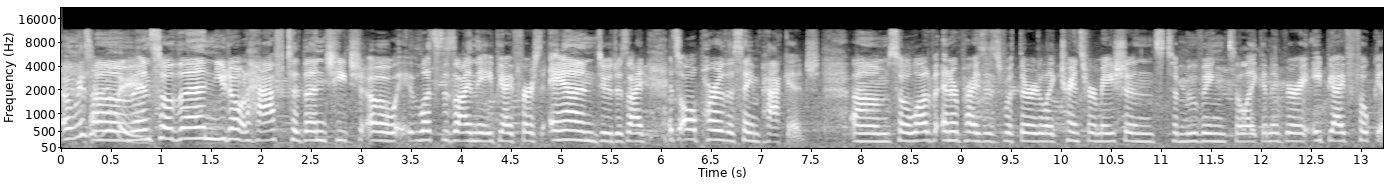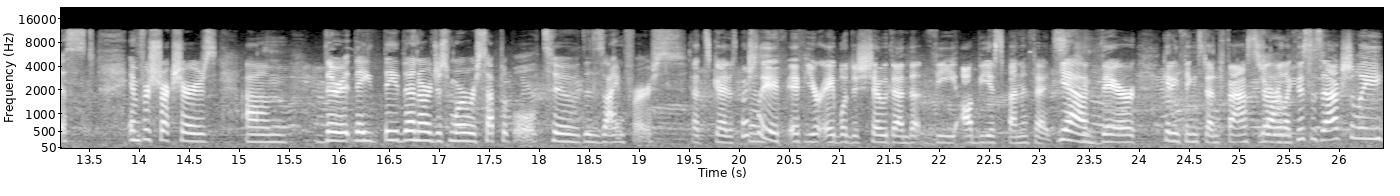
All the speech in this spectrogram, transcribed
Oh, is it um. And so then you don't have to then teach, oh, let's design the API first and do design. It's all part of the same package. Um, so a lot of enterprises with their like transformations to moving to like in a very API focused infrastructures, um, they, they then are just more receptible to the design first. That's good, especially yeah. if, if you're able to show them that the obvious benefits. Yeah. They're getting things done faster, yeah. like this is actually,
